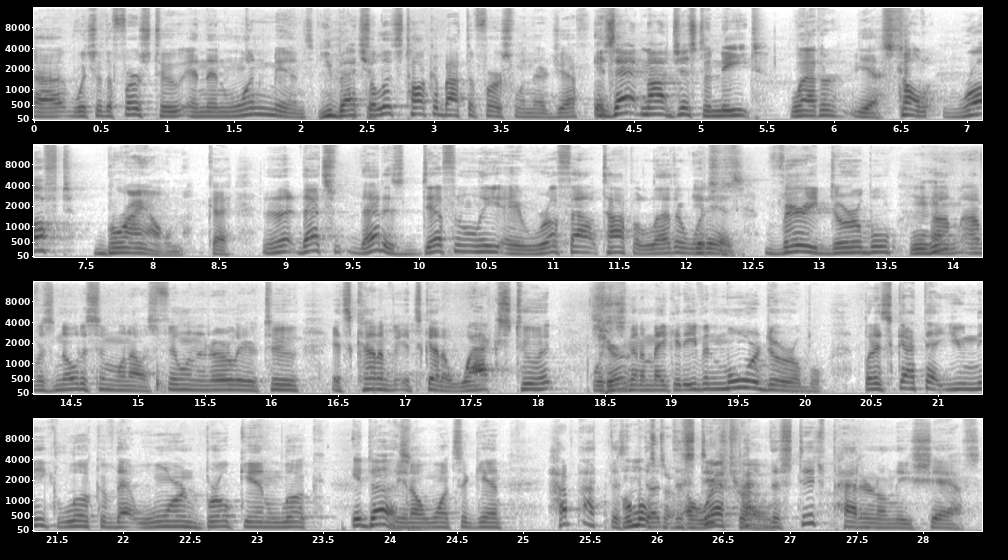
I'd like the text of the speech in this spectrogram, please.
uh, which are the first two, and then one men's. You betcha. So let's talk about the first one there, Jeff. Is that not just a neat leather? Yes. It's called roughed brown. Okay, That- that's that is definitely a rough out type of leather, which is. is very durable. Um, I was noticing when I was feeling it earlier too. It's kind of it's got a wax to it, which is going to make it even more durable. But it's got that unique look of that worn, broke-in look. It does. You know, once again, how about the Almost the, the a stitch retro. the stitch pattern on these shafts?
